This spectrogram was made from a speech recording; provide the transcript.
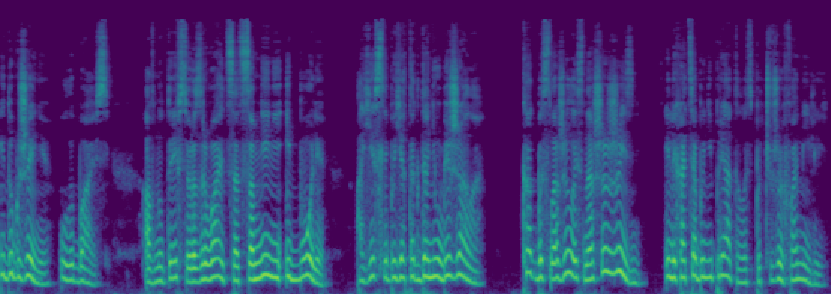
Иду к Жене, улыбаюсь, а внутри все разрывается от сомнений и боли. А если бы я тогда не убежала? Как бы сложилась наша жизнь? Или хотя бы не пряталась под чужой фамилией?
